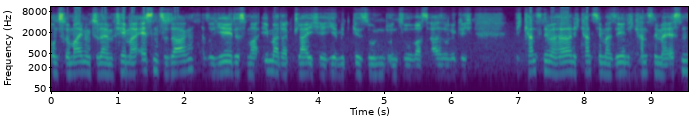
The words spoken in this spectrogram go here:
unsere Meinung zu deinem Thema Essen zu sagen. Also jedes Mal immer das Gleiche hier mit gesund und sowas. Also wirklich, ich kann es nicht mehr hören, ich kann es nicht mehr sehen, ich kann es nicht mehr essen.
